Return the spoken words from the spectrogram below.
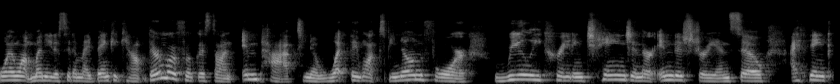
oh, I want money to sit in my bank account. They're more focused on impact, you know, what they want to be known for, really creating change in their industry. And so I think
